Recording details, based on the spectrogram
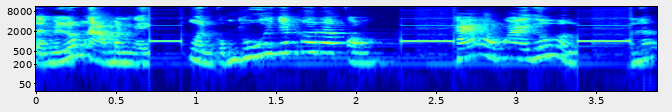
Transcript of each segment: tại vì lúc nào mình nghĩ mình cũng thúi nhất hết đó còn khác không ai thúi bằng hết.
